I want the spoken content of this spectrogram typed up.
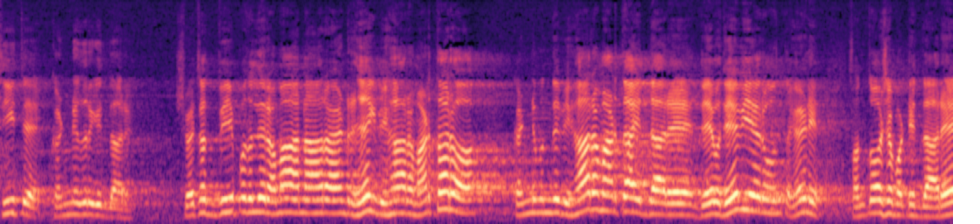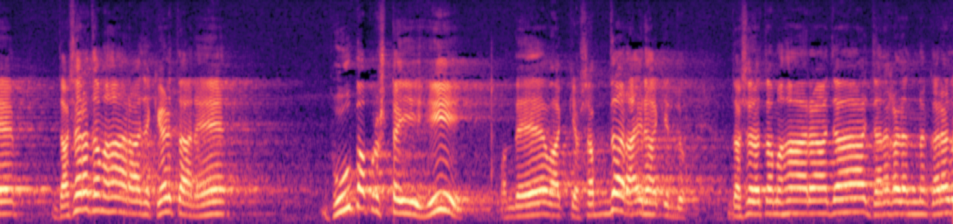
ಸೀತೆ ಕಣ್ಣೆದುರಿಗಿದ್ದಾರೆ. ಶ್ವೇತದ್ವೀಪದಲ್ಲಿ ರಮಾನಾರಾಯಣರು ಹೇಗೆ ವಿಹಾರ ಮಾಡ್ತಾರೋ, ಕಣ್ಣು ಮುಂದೆ ವಿಹಾರ ಮಾಡ್ತಾ ಇದ್ದಾರೆ. ದೇವದೇವಿಯರು ಅಂತ ಹೇಳಿ ಸಂತೋಷಪಟ್ಟಿದ್ದಾರೆ. ದಶರಥ ಮಹಾರಾಜ ಕೇಳ್ತಾನೆ ಭೂಪಪೃಷ್ಟೈಹಿ ಒಂದೇ ವಾಕ್ಯ, ಶಬ್ದ ರಾಯರು ಹಾಕಿದ್ದು. ದಶರಥ ಮಹಾರಾಜ, ಜನಗಳನ್ನು ಕರೆದ,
